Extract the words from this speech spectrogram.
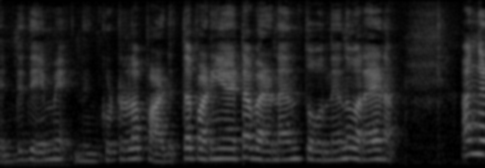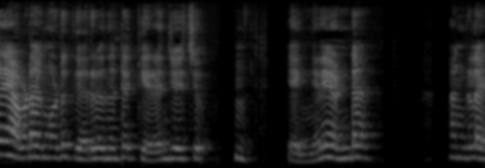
എന്റെ ദൈവമേ നിങ്ങൾക്കുള്ള പടുത്ത പണിയായിട്ടാ വരണമെന്ന് തോന്നിയെന്ന് പറയണം. അങ്ങനെ അവിടെ അങ്ങോട്ട് കയറി വന്നിട്ട് കിരൺ ചോദിച്ചു "ഉം, എങ്ങനെയുണ്ട്? അങ്ങളെ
